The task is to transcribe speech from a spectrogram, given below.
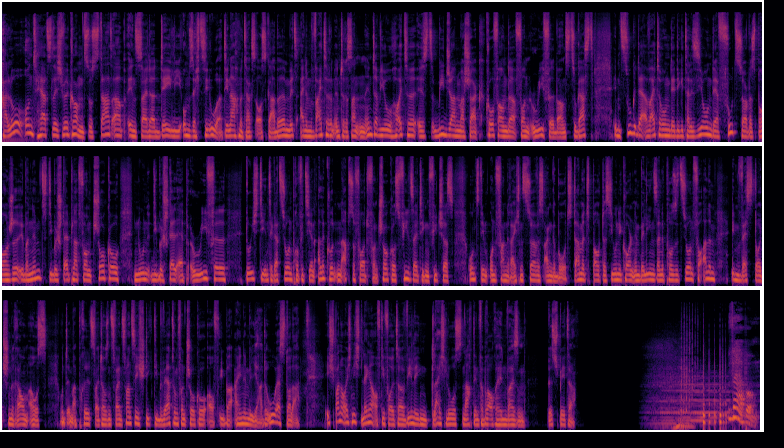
Hallo und herzlich willkommen zu Startup Insider Daily um 16 Uhr, die Nachmittagsausgabe mit einem weiteren interessanten Interview. Heute ist Bijan Mashak, Co-Founder von Refill bei uns zu Gast. Im Zuge der Erweiterung der Digitalisierung der Food Service Branche übernimmt die Bestellplattform Choco nun die Bestell-App Refill. Durch die Integration profitieren alle Kunden ab sofort von Chocos vielseitigen Features und dem umfangreichen Serviceangebot. Damit baut das Unicorn in Berlin seine Position vor allem im westdeutschen Raum aus. Und im April 2022 stieg die Bewertung von Choco auf über eine Milliarde US-Dollar. Ich spanne euch nicht länger auf die Folter, wir legen gleich los nach den Verbraucherhinweisen. Bis später. Werbung.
